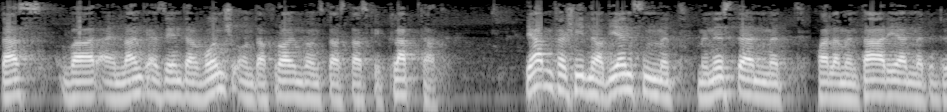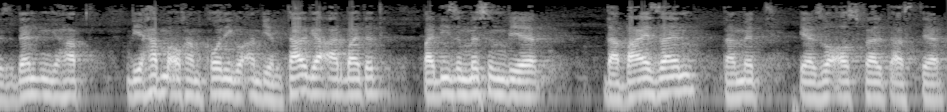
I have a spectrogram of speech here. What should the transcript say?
Das war ein lang ersehnter Wunsch und da freuen wir uns, dass das geklappt hat. Wir haben verschiedene Audienzen mit Ministern, mit Parlamentariern, mit dem Präsidenten gehabt. Wir haben auch am Código Ambiental gearbeitet. Bei diesem müssen wir dabei sein, damit er so ausfällt, dass der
